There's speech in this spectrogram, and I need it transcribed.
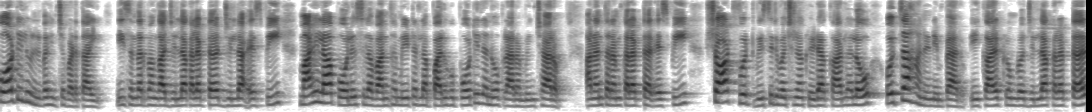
పోటీలు నిర్వహించబడతాయి. ఈ సందర్భంగా జిల్లా కలెక్టర్ జిల్లా ఎస్పీ మహిళా పోలీసుల వంద మీటర్ల పరుగు పోటీలను ప్రారంభించారు. అనంతరం కలెక్టర్ ఎస్పీ షార్ట్ ఫుట్ విసిరి వచ్చిన క్రీడాకారులలో ఉత్సాహాన్ని నింపారు. ఈ కార్యక్రమంలో జిల్లా కలెక్టర్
